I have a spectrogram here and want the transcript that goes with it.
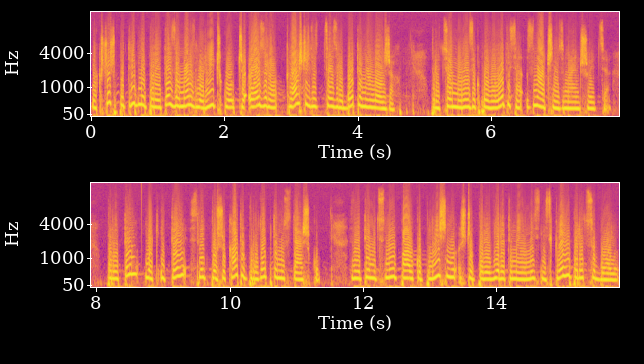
Якщо ж потрібно перейти замерзлу річку чи озеро, краще це зробити на лижах. При цьому ризик повалитися значно зменшується. Перед тим, як іти, слід пошукати протоптану стежку, знайти міцну палку плішню, щоб перевірити нею міцність криги перед собою.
